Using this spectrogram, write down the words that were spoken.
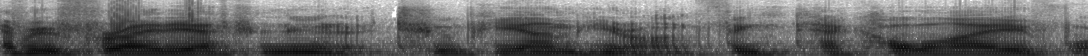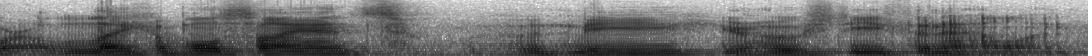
every Friday afternoon at 2 p.m. here on Think Tech Hawaii for Likeable Science with me, your host, Ethan Allen.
